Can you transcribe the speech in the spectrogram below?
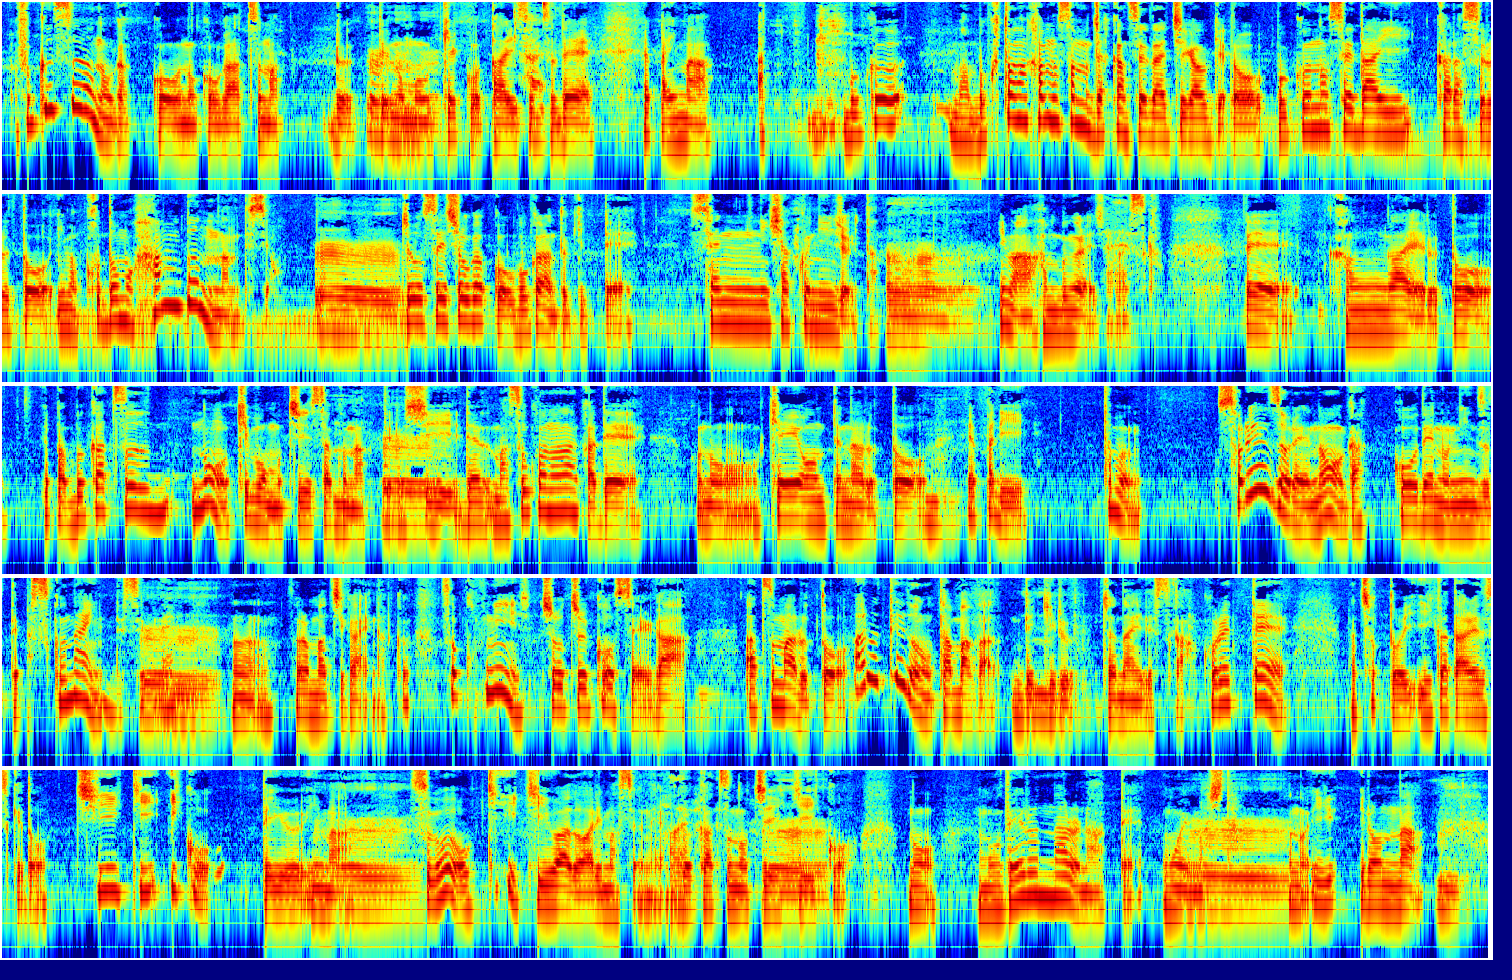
複数の学校の子が集まるっていうのも結構大切で、はい、やっぱ今あ僕まあ、僕と中村さんも若干世代違うけど僕の世代からすると今子供半分なんですよ。城西小学校僕らの時って1200人以上いた。今半分ぐらいじゃないですか。で考えるとやっぱ部活の規模も小さくなってるしで、まあ、そこの中でこの軽音ってなるとやっぱり多分それぞれの学校での人数ってやっぱ少ないんですよね、うん、うん、それは間違いなく。そこに小中高生が集まるとある程度の束ができるじゃないですか、これってちょっと言い方あれですけど地域移行っていう今すごい大きいキーワードありますよね、部活の地域移行のモデルになるなって思いました。あのいいろんな、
